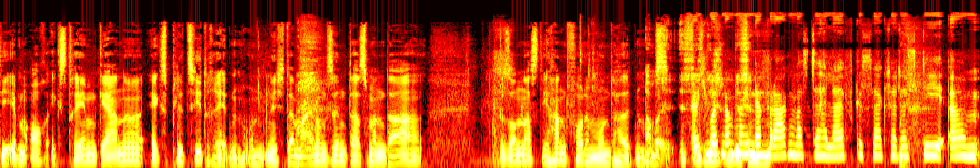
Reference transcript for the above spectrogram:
die eben auch extrem gerne explizit reden und nicht der Meinung sind, dass man da besonders die Hand vor dem Mund halten muss. Aber ist das ich wollte nochmal hinterfragen, was der Herr Live gesagt hat, dass, die, ähm,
